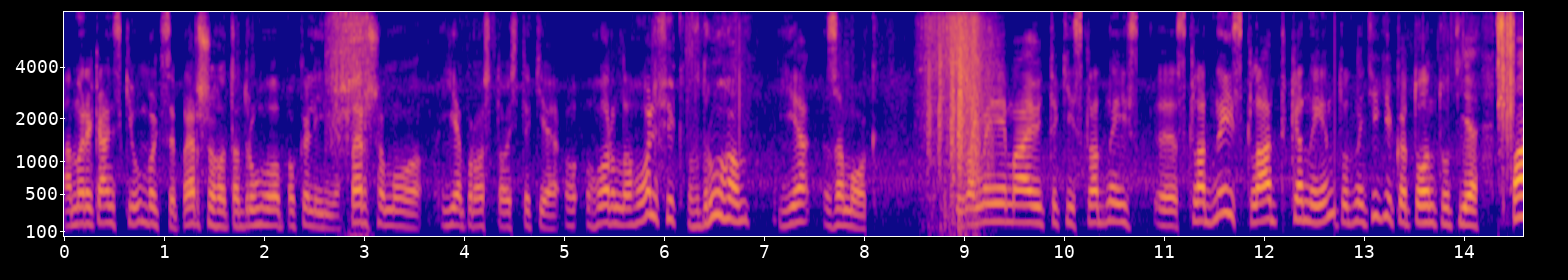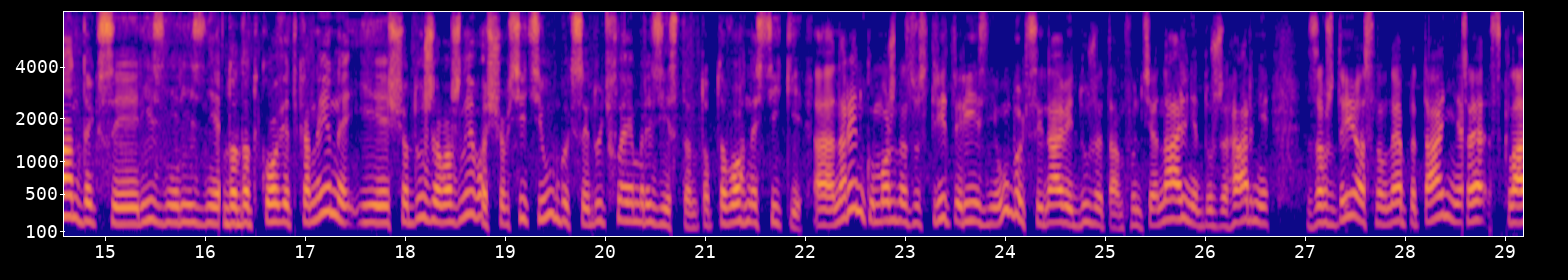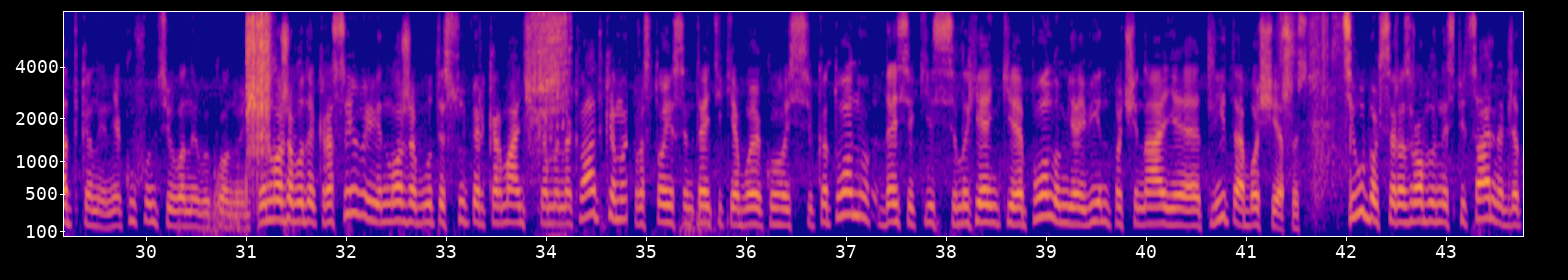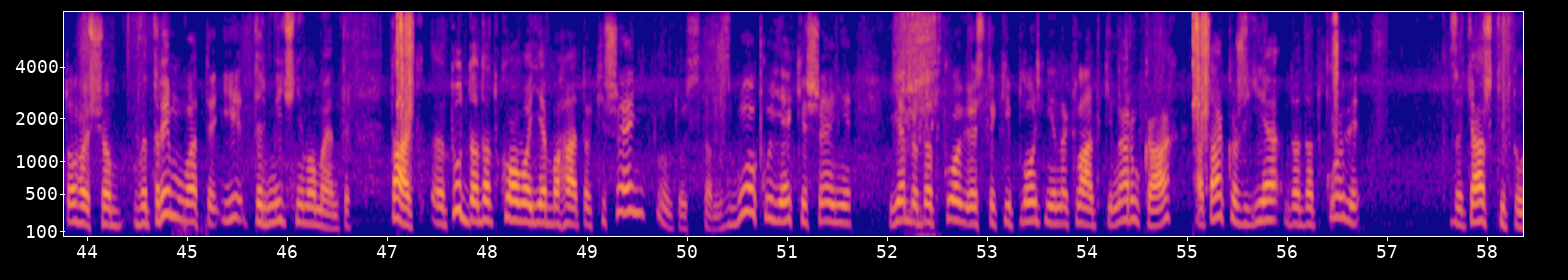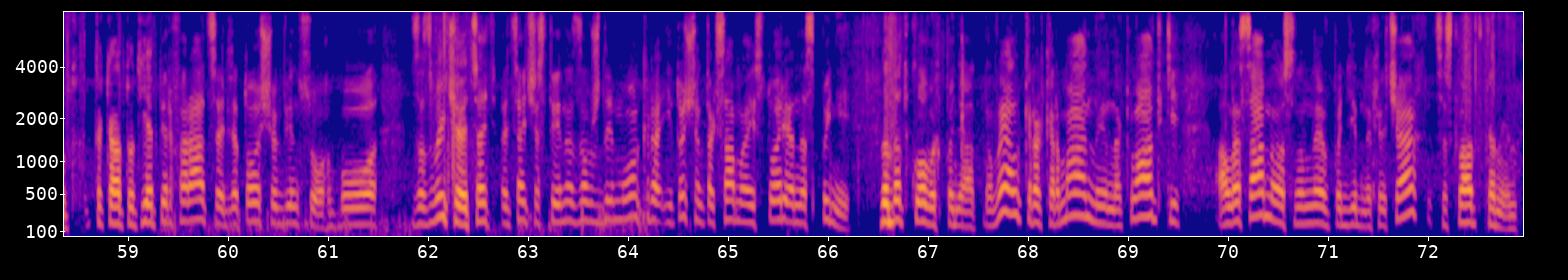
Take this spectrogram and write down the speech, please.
американські убекси першого та другого покоління. В першому є просто ось таке горло гольфік, в другому є замок. Вони мають такий складний, е, складний склад тканин. Тут не тільки котон, тут є спандекси, різні різні додаткові тканини. І що дуже важливо, що всі ці убекси йдуть flame resistant, тобто вогнестійкі. На ринку можна зустріти різні убекси, навіть дуже там функціональні, дуже гарні. Завжди основне питання це склад тканин, яку функцію вони виконують. Він може бути красивий, він може бути з супер карманчиками, накладками, простої синтетики або якогось катону, десь якісь легенькі полум'я, і він починає тліти або ще щось. Ці убокси розроблені спеціально для того, щоб витримувати і термічні моменти. Так, е, тут додатково є багато кишень, ну тобто там збоку є кишені, є додаткові ось такі плотні накладки на руках, а також є додаткові затяжки тут. Така тут є перфорація для того, щоб він сох. Бо зазвичай ця, ця частина завжди мокра, і точно так само історія на спині. Додаткових, понятно, велкра, кармани, накладки. Але саме основне в подібних речах це склад тканин.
